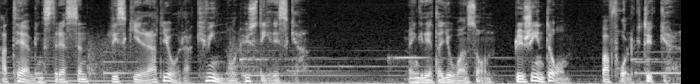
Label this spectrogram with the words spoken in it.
att tävlingsstressen riskerar att göra kvinnor hysteriska. Men Greta Johansson bryr sig inte om vad folk tycker.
